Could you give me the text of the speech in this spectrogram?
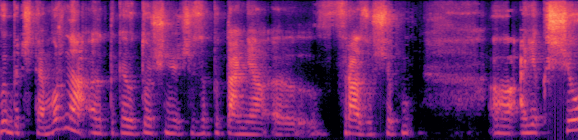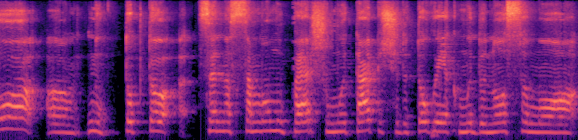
вибачте, можна таке уточнююче запитання зразу, щоб а якщо ну тобто це на самому першому етапі щодо того, як ми доносимо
